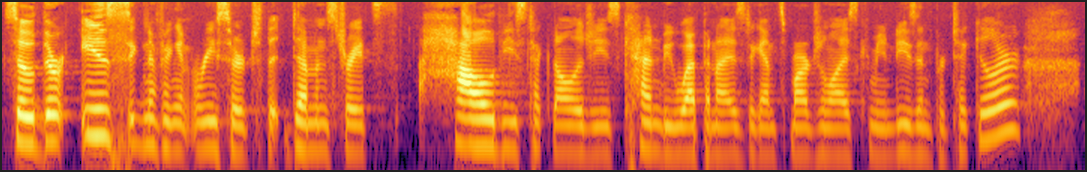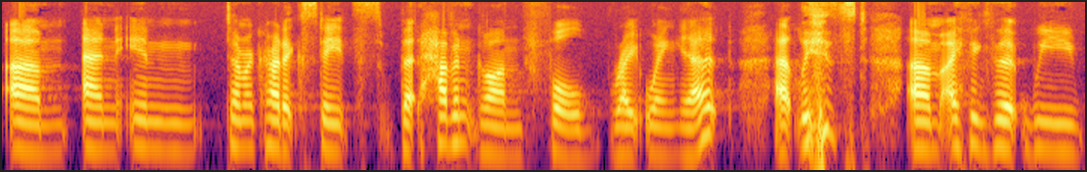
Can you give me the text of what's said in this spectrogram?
So there is significant research that demonstrates how these technologies can be weaponized against marginalized communities in particular. Um, and in democratic states that haven't gone full right wing yet, at least, um, I think that we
